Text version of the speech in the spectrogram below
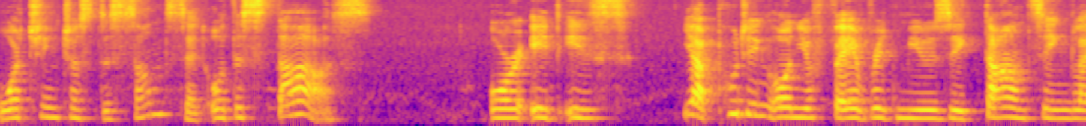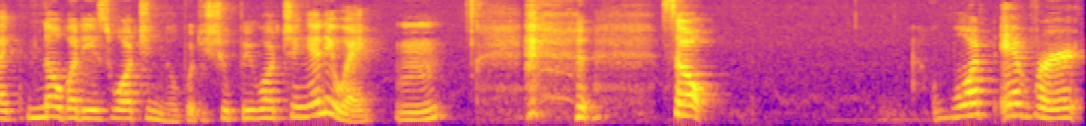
watching just the sunset or the stars. Or it is yeah, putting on your favorite music, dancing like nobody is watching. Nobody should be watching anyway. Mm? so whatever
